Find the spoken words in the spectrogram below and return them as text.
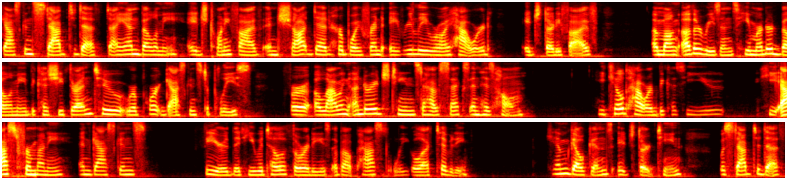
Gaskins stabbed to death Diane Bellamy, age 25, and shot dead her boyfriend Avery Leroy Howard, age 35. Among other reasons, he murdered Bellamy because she threatened to report Gaskins to police for allowing underage teens to have sex in his home. He killed Howard because he used, he asked for money and Gaskins feared that he would tell authorities about past legal activity. Kim Ghelkins, age 13, was stabbed to death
